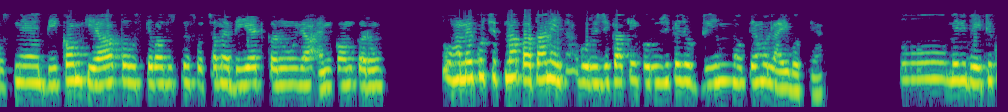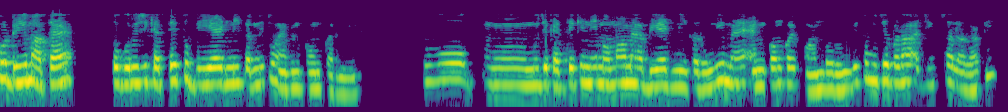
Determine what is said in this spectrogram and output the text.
उसने बीकॉम किया तो उसके बाद उसने सोचा मैं बीएड करूँ या एमकॉम करूँ। तो हमें कुछ इतना पता नहीं था गुरु जी का कि गुरु जी के जो ड्रीम होते हैं वो लाइव होते हैं। तो मेरी बेटी को ड्रीम आता है तो गुरु जी कहते हैं तो बी एड नहीं करनी तो एम कॉम करनी है। तो वो मुझे कहते कि, नहीं मम्मा, मैं बी एड नहीं करूँगी, मैं एम कॉम का फॉर्म भरूँगी तो मुझे बड़ा अजीब सा लगा कि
